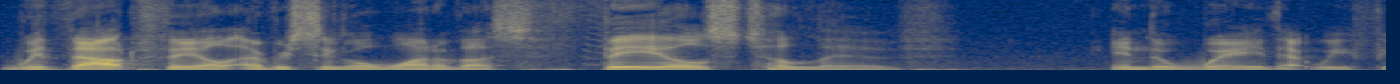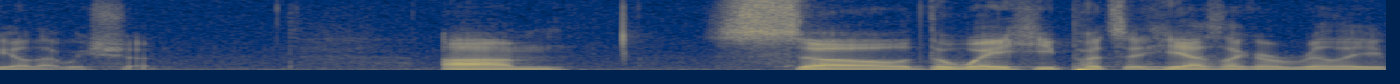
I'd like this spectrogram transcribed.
without fail, every single one of us fails to live in the way that we feel that we should. Um, so the way he puts it, he has like a really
